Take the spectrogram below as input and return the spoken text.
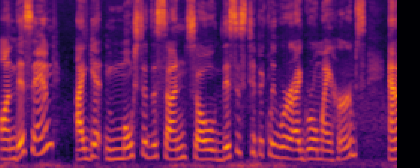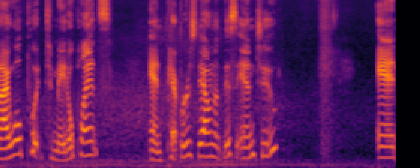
On this end, I get most of the sun, so this is typically where I grow my herbs, and I will put tomato plants and peppers down at this end too. And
